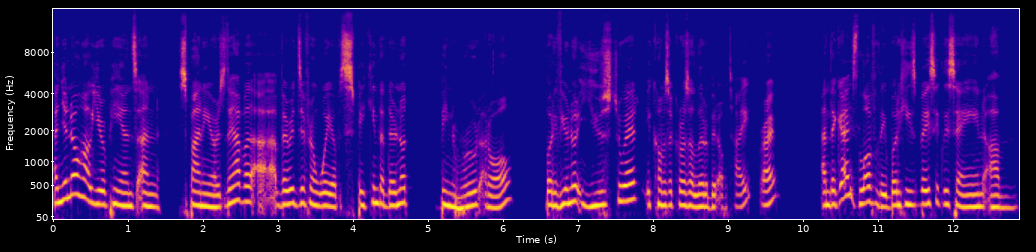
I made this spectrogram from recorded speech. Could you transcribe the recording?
And you know how Europeans and Spaniards they have a, a very different way of speaking that they're not being rude at all. But if you're not used to it, it comes across a little bit uptight, right? And the guy is lovely, but he's basically saying um,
